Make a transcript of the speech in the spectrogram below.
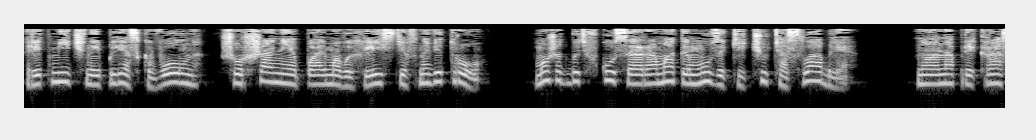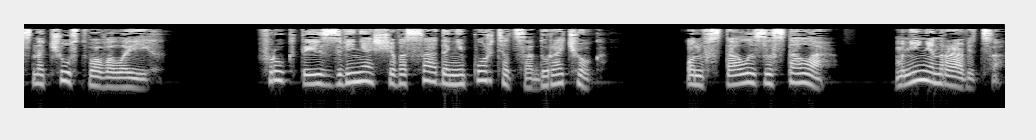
ритмичный плеск волн, шуршание пальмовых листьев на ветру. Может быть, вкус и ароматы музыки чуть ослабли, но она прекрасно чувствовала их. Фрукты из звенящего сада не портятся, дурачок. Он встал из-за стола. Мне не нравится.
